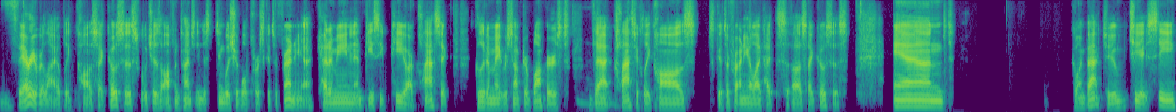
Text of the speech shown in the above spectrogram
very reliably cause psychosis, which is oftentimes indistinguishable for schizophrenia. Ketamine and PCP are classic glutamate receptor blockers that classically cause schizophrenia like uh, psychosis. And going back to THC,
